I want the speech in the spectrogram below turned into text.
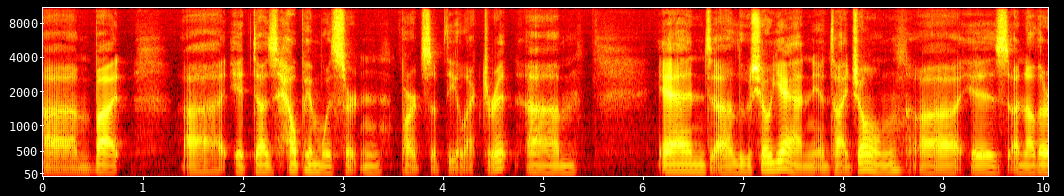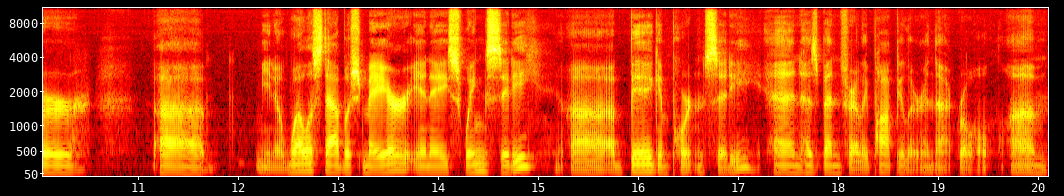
um, but uh, it does help him with certain parts of the electorate. Um, and uh, Lu Xiuyan in Taichung uh, is another, uh, you know, well-established mayor in a swing city, uh, a big, important city, and has been fairly popular in that role. Um,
